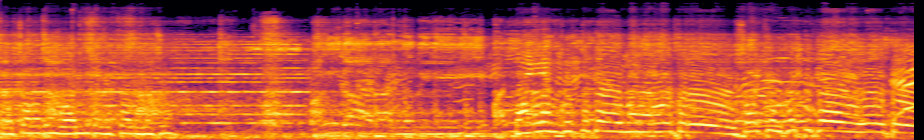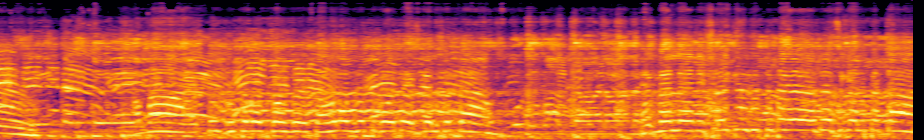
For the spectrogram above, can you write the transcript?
ప్రచారం వాల్యూమ్ తగ్గించాలి కొంచెం మండలం గుర్తుకే మన రైతులు సర్కిల్ గుర్తుకే రైతు అమ్మా ఎత్తి గుర్తుపెట్టుకోండి. కమలం గుర్తుపోతే గెలిపెట్టాం ఎమ్మెల్యేని సైకిల్ గుర్తుపై ఓటేసి గెలిపెట్టాం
